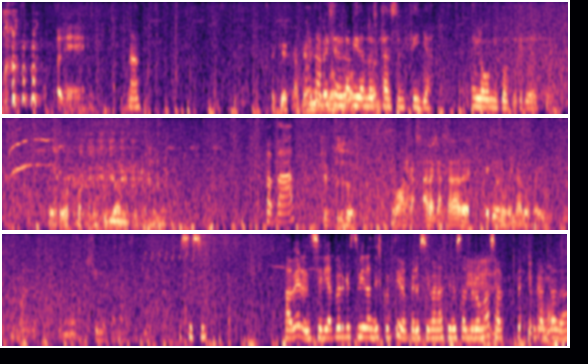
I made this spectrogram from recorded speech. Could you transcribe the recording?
Joder. Nah. Es que a Henry Una vez en la vida no es tan sencilla. Es lo único que quería decir. Pero. Papá. ¿Qué pasó? No, a cazar, a cazar. Hay buenos venados ahí. Sí, lo que no sé qué. Sí, sí. A ver, sería peor que estuvieran discutiendo, pero si van haciendo esas Eh, bromas, a ver, yo encantada.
